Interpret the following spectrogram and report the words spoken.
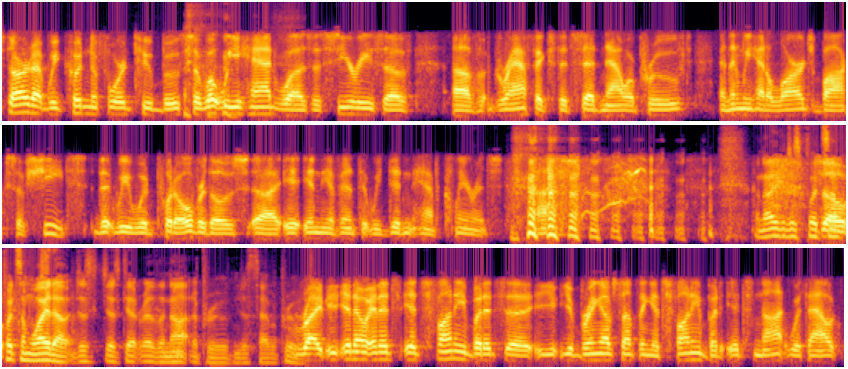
startup, we couldn't afford two booths. So what we had was a series of of graphics that said "now approved," and then we had a large box of sheets that we would put over those uh, in the event that we didn't have clearance. Uh, and now you can just put so, some put some white out and just just get rid of the not approved and just have approved. Right, you know, and it's it's funny, but it's uh, you, you bring up something. It's funny, but it's not without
